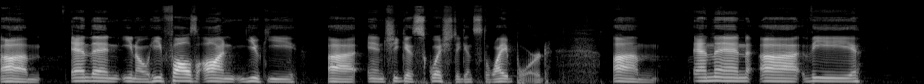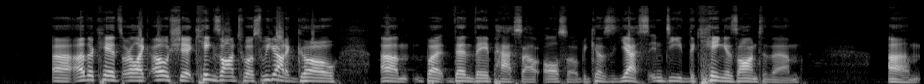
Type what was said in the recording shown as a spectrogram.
Um, and then you know he falls on Yuki, uh, and she gets squished against the whiteboard. Um, and then uh, the uh, other kids are like, "Oh shit, King's onto us. We gotta go." Um, but then they pass out also because yes, indeed, the king is onto them. Um,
